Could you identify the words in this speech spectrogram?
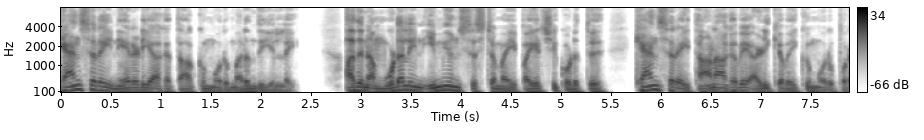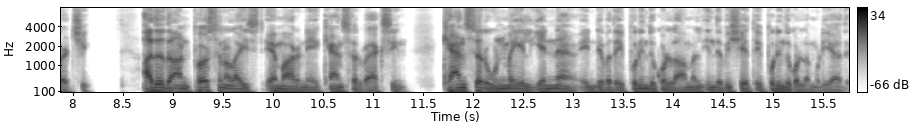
கேன்சரை நேரடியாக தாக்கும் ஒரு மருந்து இல்லை. அது நம் உடலின் இம்யூன் சிஸ்டமை பயிற்சி கொடுத்து கேன்சரை தானாகவே அழிக்க வைக்கும் ஒரு புரட்சி. அதுதான் personalised mRNA cancer vaccine cancer உண்மையில் என்ன என்பதை புரிந்து கொள்ளாமல் இந்த விஷயத்தை புரிந்து கொள்ள முடியாது.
